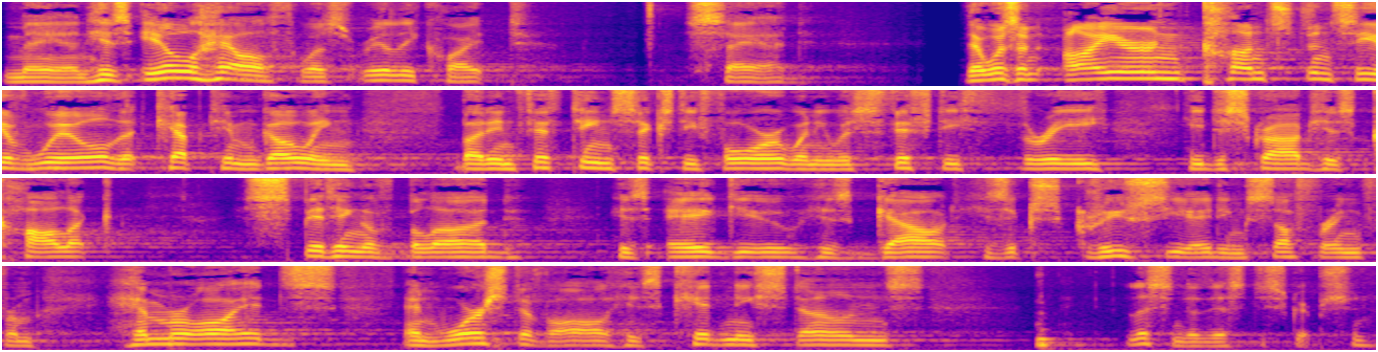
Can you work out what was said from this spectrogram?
man. His ill health was really quite sad. There was an iron constancy of will that kept him going. But in 1564, when he was 53, he described his colic, spitting of blood, his ague, his gout, his excruciating suffering from hemorrhoids, and worst of all, his kidney stones Listen to this description.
